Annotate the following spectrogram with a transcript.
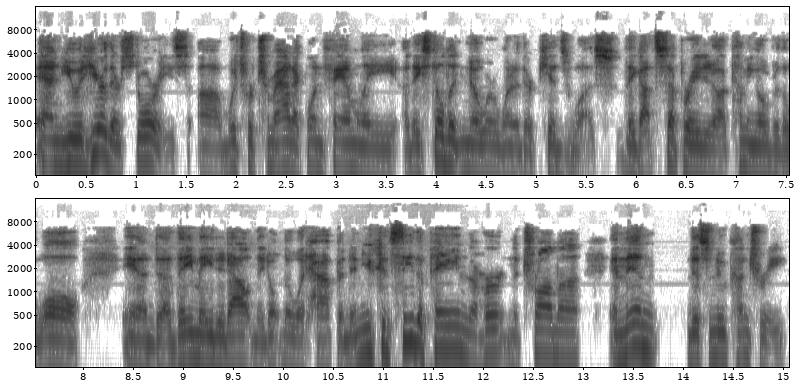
and you would hear their stories, uh, which were traumatic. One family, uh, they still didn't know where one of their kids was. They got separated uh, coming over the wall and uh, they made it out and they don't know what happened. And you could see the pain, the hurt and the trauma. And then this new country.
